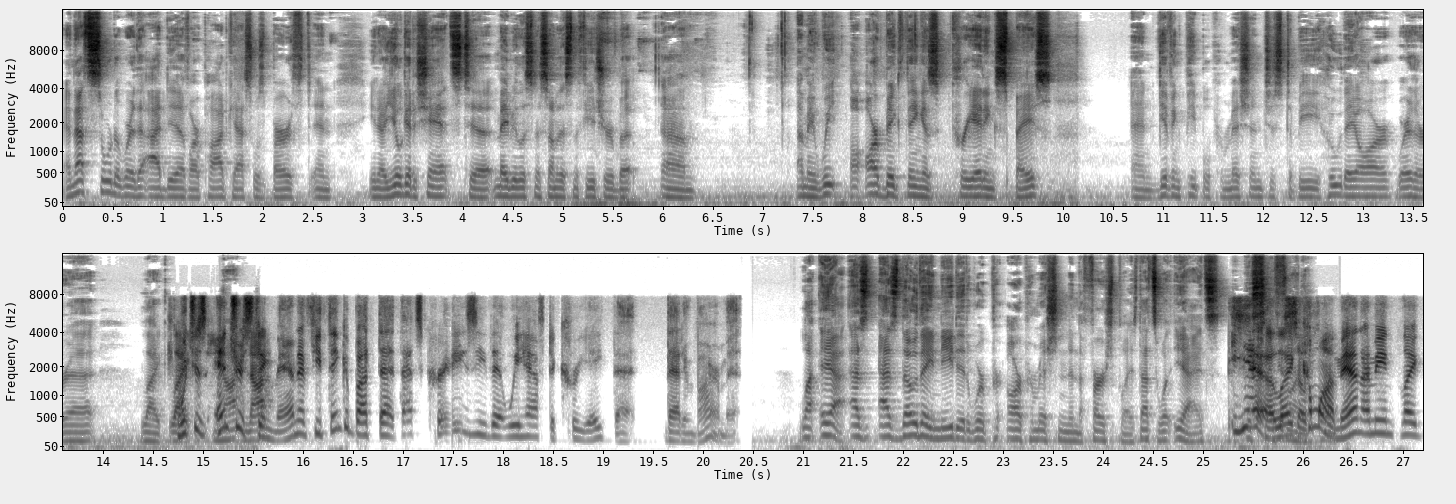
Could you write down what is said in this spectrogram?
And that's sort of where the idea of our podcast was birthed. And, you know, you'll get a chance to maybe listen to some of this in the future, but, um, I mean, we our big thing is creating space and giving people permission just to be who they are, where they're at. Like, which is not, interesting, not, man. If you think about that, that's crazy that we have to create that that environment. Like, yeah, as as though they needed were, our permission in the first place. That's what. Yeah, it's yeah. It's like, so come fun. on, man. I mean, like,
